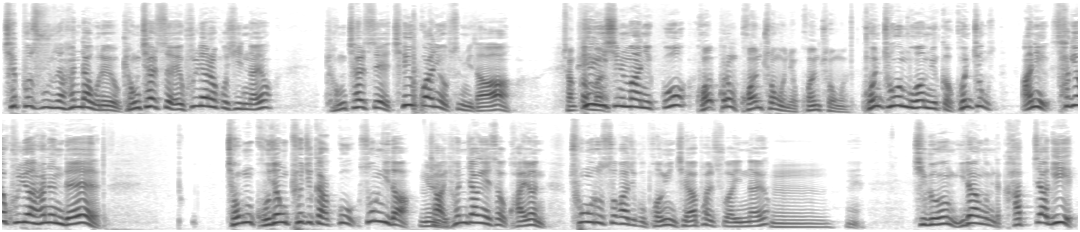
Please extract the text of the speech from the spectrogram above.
체포수 훈련 한다고 그래요. 경찰서에 훈련할 곳이 있나요? 경찰서에 체육관이 없습니다. 잠깐만. 회의실만 있고 권, 그럼 권총은요? 권총은? 권총은 뭐 합니까? 권총 아니 사격 훈련 하는데 정 고정 표지 갖고 쏩니다. 네. 자 현장에서 과연 총으로 쏘가지고 범인 제압할 수가 있나요? 음. 예. 지금 이러한 겁니다. 갑자기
